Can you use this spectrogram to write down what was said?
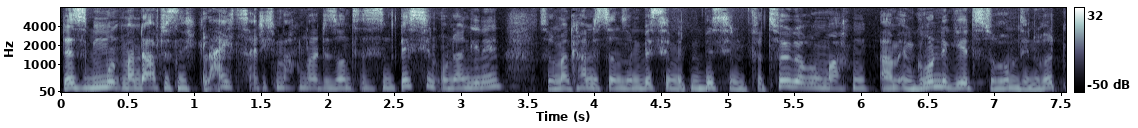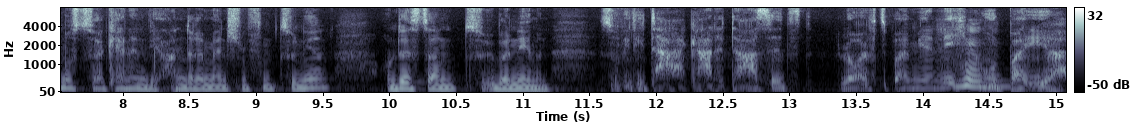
das, man darf das nicht gleichzeitig machen, Leute, sonst ist es ein bisschen unangenehm, sondern man kann es dann so ein bisschen mit ein bisschen Verzögerung machen. Ähm, Im Grunde geht es darum, den Rhythmus zu erkennen, wie andere Menschen funktionieren und das dann zu übernehmen. So wie die Tara gerade da sitzt, läuft es bei mir nicht gut bei ihr.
